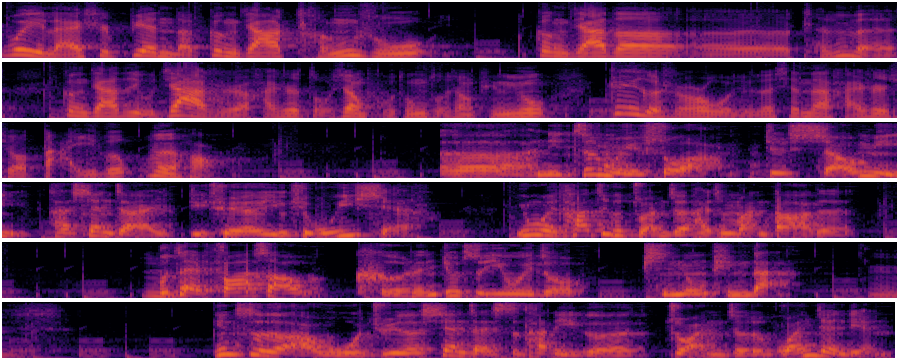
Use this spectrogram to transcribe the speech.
未来是变得更加成熟，更加的呃沉稳，更加的有价值，还是走向普通，走向平庸？这个时候，我觉得现在还是需要打一个问号。呃，你这么一说啊，就小米它现在的确有些危险，因为它这个转折还是蛮大的。不再发烧，可能就是意味着平庸平淡。嗯，因此啊，我觉得现在是它的一个转折的关键点。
